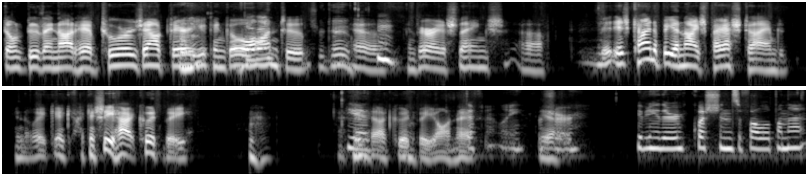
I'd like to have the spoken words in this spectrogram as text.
don't do they not have tours out there? You can go Mm-hmm. Do they? on to Sure do. uh, Hmm. and various things. Uh, it, it's kind of be a nice pastime. To, you know, it, it, I can see how it could be. I Yeah. think how it could be on that. definitely, for Yeah. sure. You have any other questions to follow up on that?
